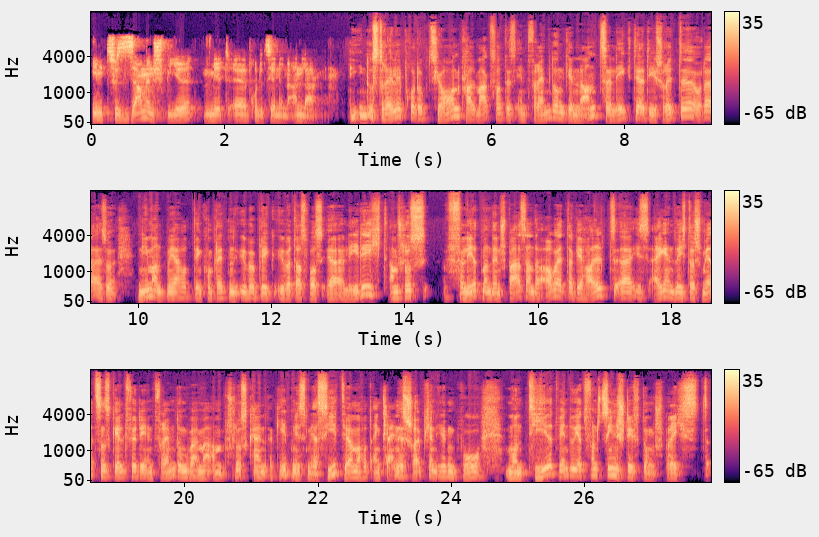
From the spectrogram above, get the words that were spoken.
im Zusammenspiel mit äh, produzierenden Anlagen. Die industrielle Produktion, Karl Marx hat es Entfremdung genannt, zerlegt ja die Schritte, oder? Also niemand mehr hat den kompletten Überblick über das, was er erledigt. Am Schluss verliert man den Spaß an der Arbeit. Der Gehalt äh, ist eigentlich das Schmerzensgeld für die Entfremdung, weil man am Schluss kein Ergebnis mehr sieht. Ja, man hat ein kleines Schräubchen irgendwo montiert. Wenn du jetzt von Sinnstiftung sprichst,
